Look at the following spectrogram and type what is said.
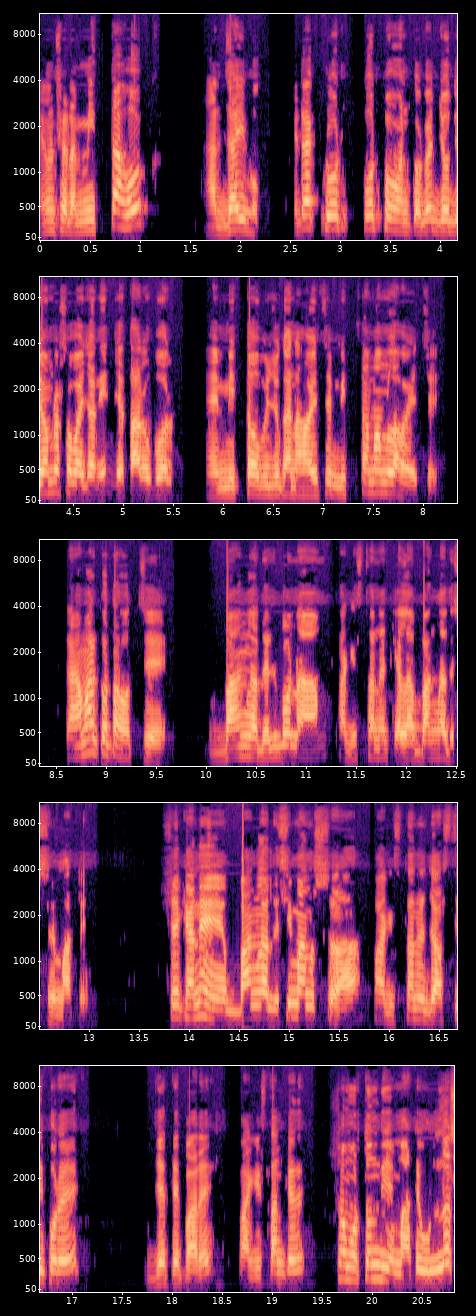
এখন সেটা মিথ্যা হোক আর যাই হোক, এটা কোর্ট কোর্ট প্রমাণ করবে। যদিও আমরা সবাই জানি যে তার উপর মিথ্যা অভিযোগ আনা হয়েছে, মিথ্যা মামলা হয়েছে। আমার কথা হচ্ছে, বাংলাদেশ বনাম পাকিস্তানের খেলা বাংলাদেশের মাঠে। সেখানে বাংলাদেশি মানুষরা পাকিস্তানের জার্সি পরে যেতে পারে, পাকিস্তানকে সমর্থন দিয়ে মাঠে উল্লাস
